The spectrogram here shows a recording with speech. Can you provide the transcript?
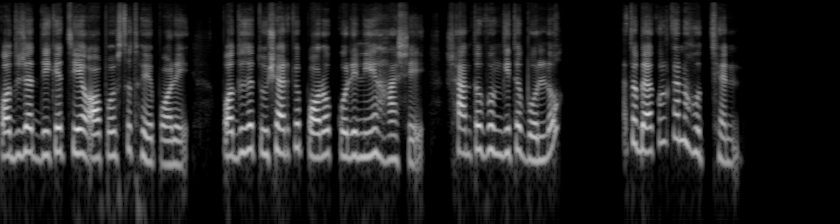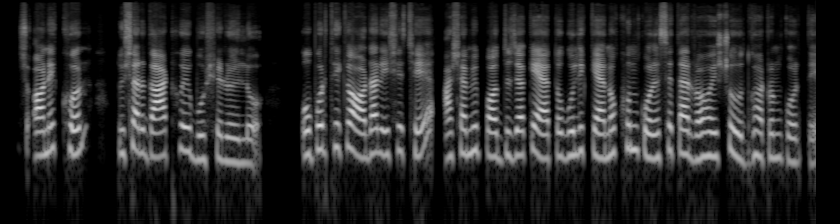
পদজার দিকে চেয়ে অপ্রস্তুত হয়ে পড়ে। পদজা তুষারকে পরক করে নিয়ে হাসে, শান্ত ভঙ্গিতে বলল, এত ব্যাকুল কেন হচ্ছেন? অনেকক্ষণ তুষার গাঠ হয়ে বসে রইল। ওপর থেকে অর্ডার এসেছে, আসামি পদ্মজাকে এতগুলি কেন খুন করেছে তার রহস্য উদ্ঘাটন করতে।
